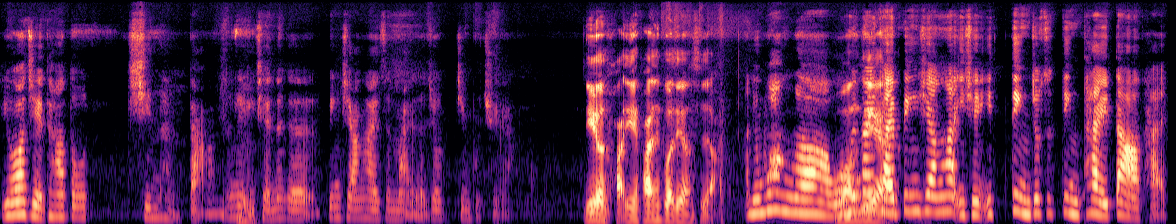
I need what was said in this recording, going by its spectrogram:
尤花姐她都心很大，那个以前那个冰箱还是买了就进不去了。也有发也发生过这种事啊？啊，你忘了？我们那一台冰箱，它以前一定就是定太大台，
